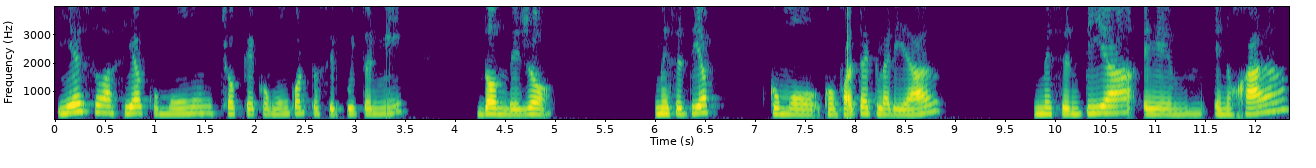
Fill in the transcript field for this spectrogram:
Y eso hacía como un choque, como un cortocircuito en mí, donde yo me sentía como con falta de claridad, me sentía em, enojada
